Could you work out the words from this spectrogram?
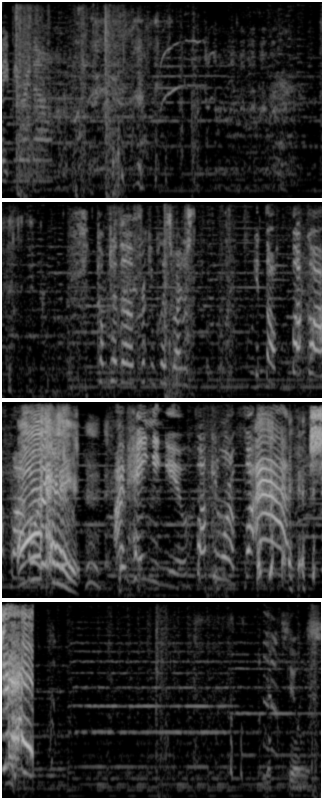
fight me right now. Come to the freaking place where I just get the fuck off my horse. Hey! I'm hanging you. Fucking wanna fuck? Ah! Shit! Get kills.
